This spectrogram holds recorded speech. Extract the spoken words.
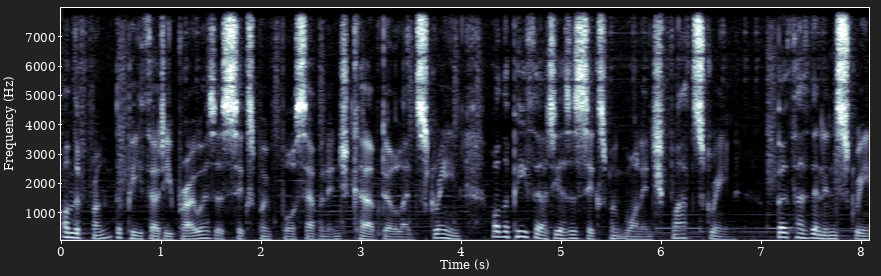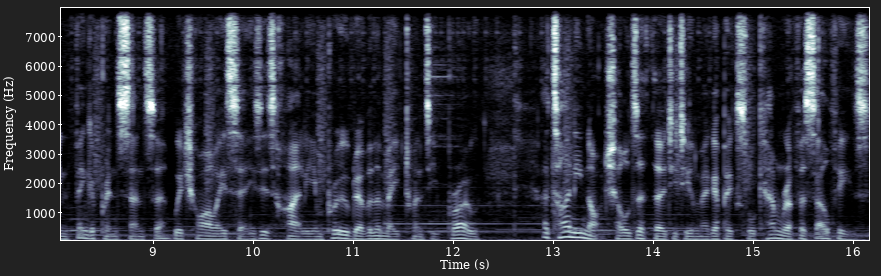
On the front, the P30 Pro has a 6.47 inch curved OLED screen, while the P30 has a 6.1 inch flat screen. Both have an in-screen fingerprint sensor, which Huawei says is highly improved over the Mate 20 Pro. A tiny notch holds a 32 megapixel camera for selfies.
